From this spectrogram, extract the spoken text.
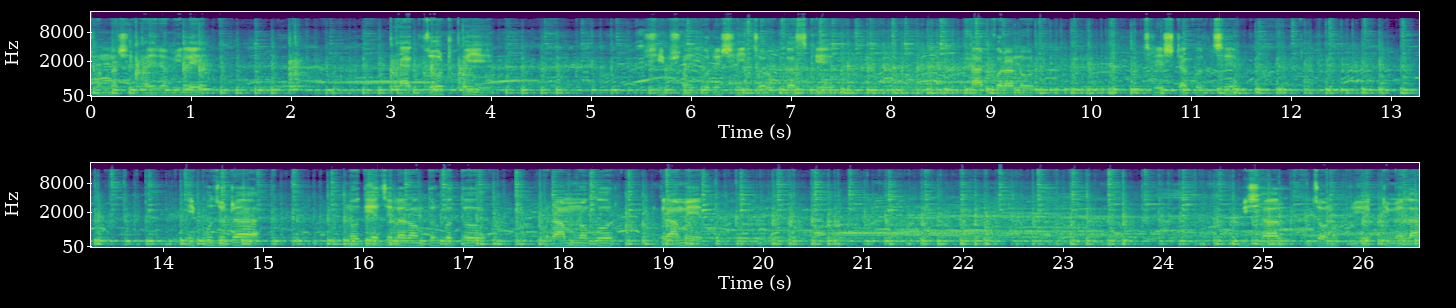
সন্ন্যাসী ভাইরা মিলে একজোট হয়ে শিবশঙ্করের সেই চরক গাছকে দাঁড় করানোর চেষ্টা করছে। এই পুজোটা নদিয়া জেলার অন্তর্গত রামনগর গ্রামের বিশাল জনপ্রিয় একটি মেলা।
